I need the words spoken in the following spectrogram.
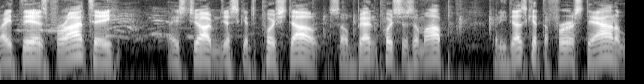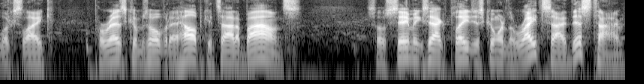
Right there's Ferrante. Nice job and just gets pushed out. So Ben pushes him up, but he does get the first down, it looks like. Perez comes over to help, gets out of bounds. So same exact play, just going to the right side this time.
